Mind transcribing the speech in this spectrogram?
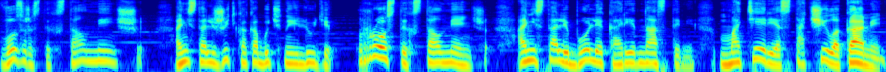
возраст их стал меньше. Они стали жить как обычные люди, Рост их стал меньше, они стали более коренастыми, материя сточила камень.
